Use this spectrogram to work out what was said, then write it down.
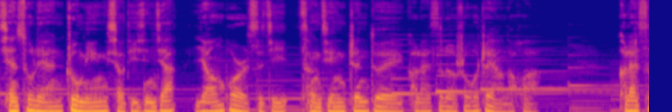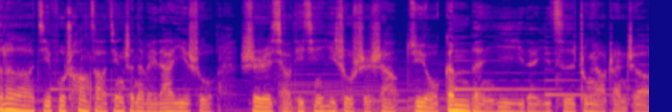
前苏联著名小提琴家扬波尔斯基曾经针对克莱斯勒说过这样的话：“克莱斯勒极富创造精神的伟大艺术，是小提琴艺术史上具有根本意义的一次重要转折。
